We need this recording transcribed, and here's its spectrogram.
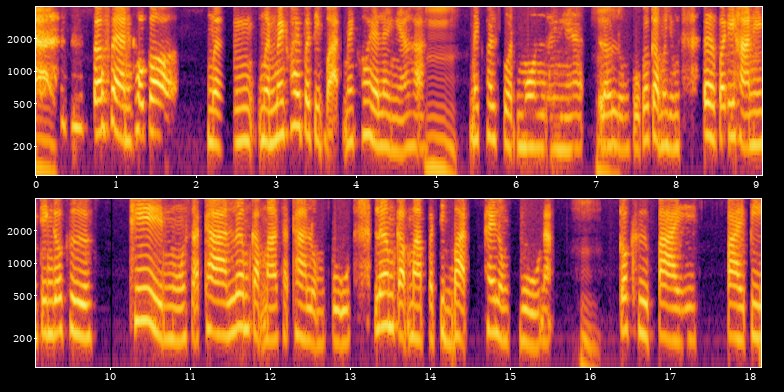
ฮะแล้วแฟนเขาก็ เหมือนเหมือนไม่ค่อยปฏิบัติ ไม่ค่อยอะไรเงี้ยค่ะอืมไม่ค่อยสวดมนต์อะไรเงี้ยอืมแล้วหลวงปู่ก็กลับมาอยู่เออปฏิหารย์จริงๆก็คือ ที่หนูศรัทธาเริ่มกลับมาศรัทธาหลวงปู่เริ่มกลับมาปฏิบัติให้หลวงปู่น่ะอืมก็คือปลายปลายปี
